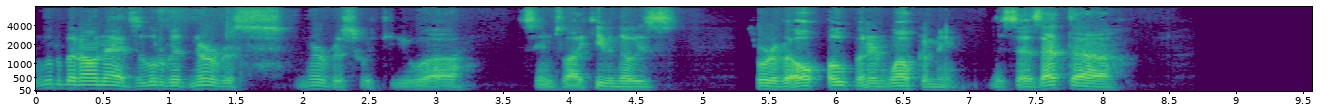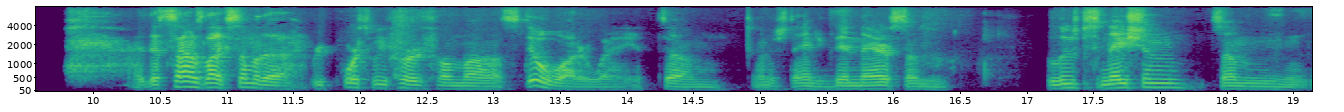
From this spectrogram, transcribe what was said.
a little bit on edge, a little bit nervous, nervous with you. Uh, seems like even though he's sort of open and welcoming, he says that. Uh, that sounds like some of the reports we've heard from uh, Stillwater Way. It, um, I understand you've been there. Some hallucination, some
